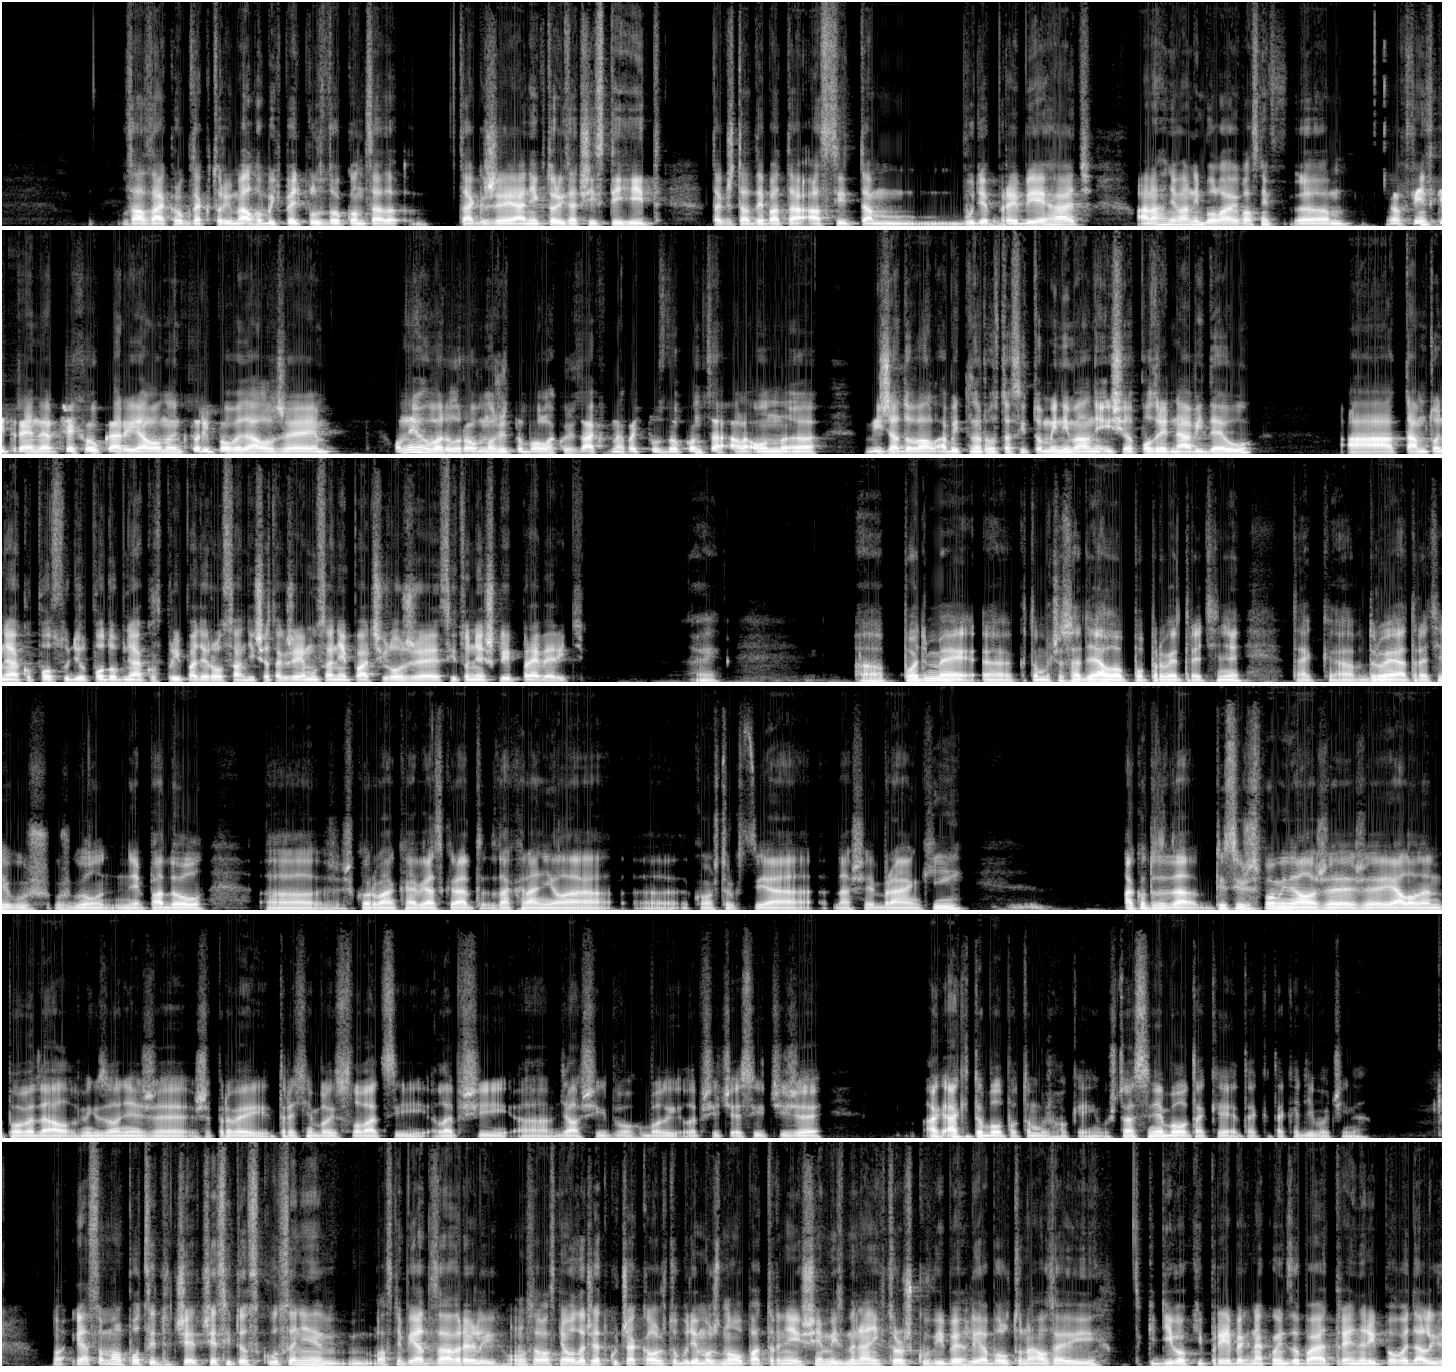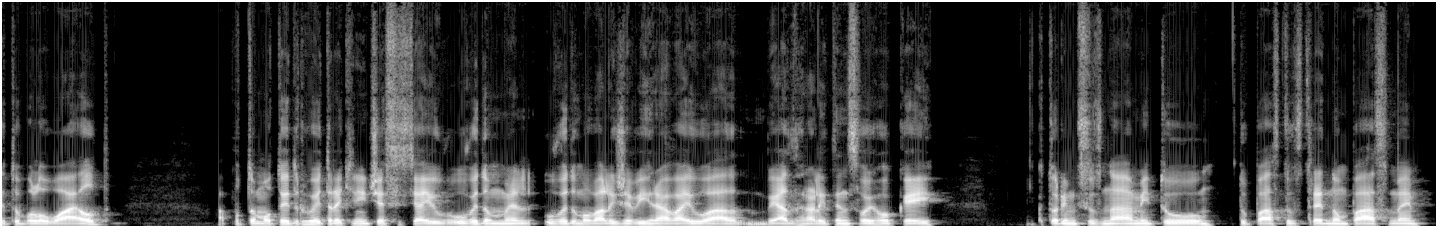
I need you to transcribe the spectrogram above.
za zákrok, za ktorý mal ho byť 5 plus do konca, takže a niektorí za čistý hit. Takže tá debata asi tam bude prebiehať. A nahnevaný bol aj vlastne um, fínsky tréner Čechov Kari Jalonen, ktorý povedal, že on nehovoril rovno, že to bol akože zákrok na 5 plus do konca, ale on e, vyžadoval, aby ten rozhodca si to minimálne išiel pozrieť na videu a tam to nejako posúdil podobne ako v prípade Rosandiča, takže jemu sa nepáčilo, že si to nešli preveriť. Hej. A poďme e, k tomu, čo sa dialo po prvej tretine. Tak v druhej a tretej už, už gol nepadol. Škorvánka viackrát zachránila e, konštrukcia našej bránky ako to teda? Ty si už spomínal, že, že Jalonen povedal v Mixzone, že, že prvej tretine boli Slováci lepší a v ďalších dvoch boli lepší Česi, čiže ak, aký to bol potom už hokej? Už to asi nebolo také, tak, taká divočina. No, ja som mal pocit, že si to skúsenie vlastne viac zavreli. Ono sa vlastne od začiatku čakalo, že to bude možno opatrnejšie. My sme na nich trošku vybehli a bol to naozaj taký divoký priebeh. Nakoniec obaja tréneri povedali, že to bolo wild. A potom od tej druhej tretiny Česi si aj uvedomovali, že vyhrávajú a viac hrali ten svoj hokej, ktorým sú známi, tú, tú pastu v strednom pásme,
